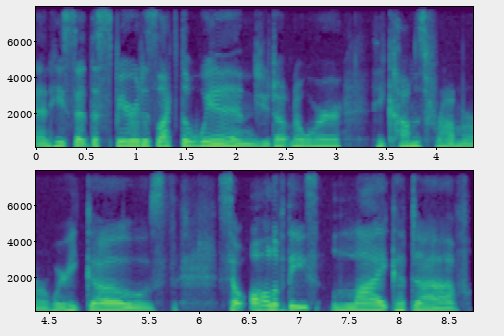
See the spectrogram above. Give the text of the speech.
and he said, The Spirit is like the wind. You don't know where he comes from or where he goes. So, all of these, like a dove,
